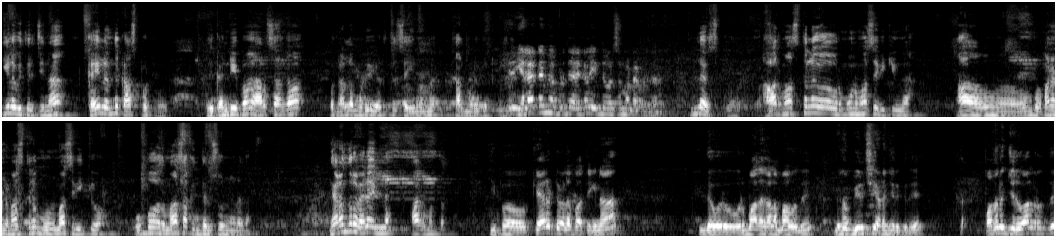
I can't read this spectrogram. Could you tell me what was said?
கீழே வித்துருச்சுன்னா கையிலேருந்து காசு போட்டு போகும். இது கண்டிப்பாக அரசாங்கம் ஒரு நல்ல முடிவு எடுத்து செய்யணும்னு கால்முறை கேட்டுக்கணும் எல்லா டைமும் அப்படி தான் இருக்கா இந்த வருஷம் மட்டும் அப்படி தான் இருக்கு? இல்லை ஆறு மாதத்தில் ஒரு மூணு மாதம் விற்குங்க பன்னெண்டு மாதத்தில் மூணு மாதம் விற்கும் ஒம்பது மாதம் இந்த சூழ்நிலை தான் நிரந்தர விலை இல்லை ஆக மொத்தம். இப்போ கேரட் விலை பார்த்தீங்கன்னா இந்த ஒரு ஒரு மாத காலமாக வந்து மிகவும் வீழ்ச்சி அடைஞ்சிருக்குது. பதினஞ்சு ரூபாலேருந்து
